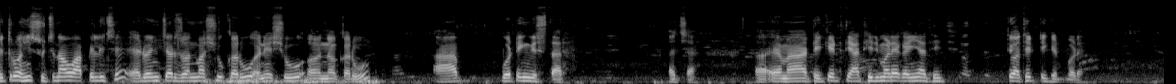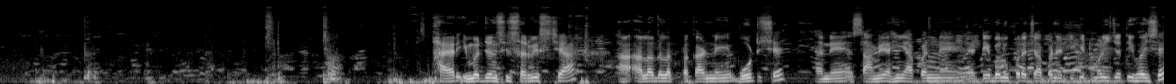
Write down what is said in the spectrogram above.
મિત્રો, અહીં સૂચનાઓ આપેલી છે એડવેન્ચર ઝોનમાં શું કરવું અને શું ન કરવું. આ બોટિંગ વિસ્તાર. અચ્છા. એમાં ટિકિટ ત્યાંથી જ મળે કે અહીંયાથી જ? ત્યાંથી જ ટિકિટ મળે? ફાયર ઇમરજન્સી સર્વિસ છે આ. આ અલગ અલગ પ્રકારની બોટ છે અને સામે અહીં આપણને ટેબલ ઉપર જ આપણને ટિકિટ મળી જતી હોય છે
